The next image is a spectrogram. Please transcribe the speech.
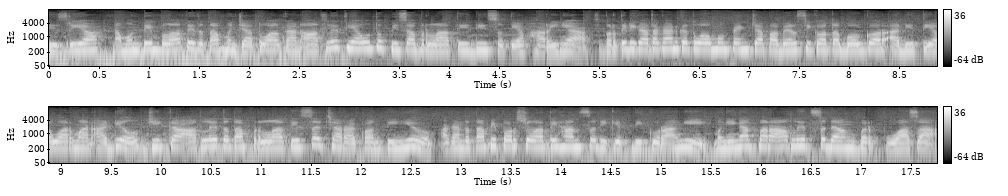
Hijriah, namun tim pelatih tetap menjadwalkan atletnya untuk bisa berlatih di setiap harinya. Seperti dikatakan Ketua Umum Pengca Pabersi Kota Bogor Aditya Warman Adil, jika atlet tetap berlatih secara kontinu, akan tetapi porsi latihan sedikit dikurangi, mengingat para atlet sedang berpuasa.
